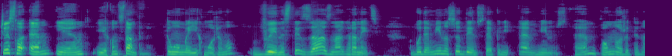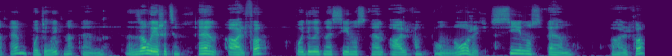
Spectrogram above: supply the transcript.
Числа m і n є константами, тому ми їх можемо винести за знак границі. Буде мінус 1 в степені m мінус n помножити на m поділити на n. Залишиться n альфа поділити на синус n альфа помножить синус m альфа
